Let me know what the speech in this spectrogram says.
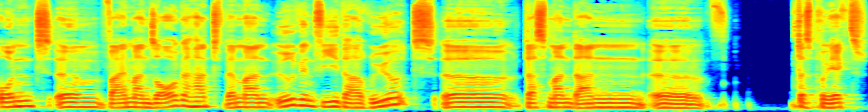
Und ähm, weil man Sorge hat, wenn man irgendwie da rührt, äh, dass man dann äh, das Projekt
